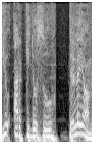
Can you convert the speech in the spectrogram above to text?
You Arkidosu de Leon.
